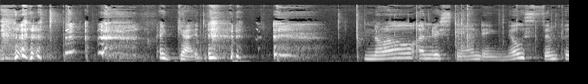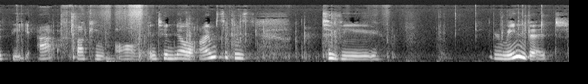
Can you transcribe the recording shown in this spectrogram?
Again no understanding no sympathy at fucking all and to know I'm supposed to be your main bitch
